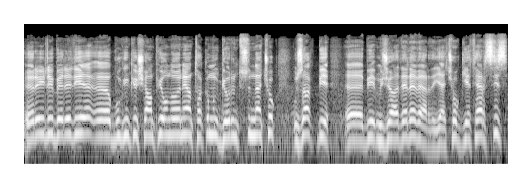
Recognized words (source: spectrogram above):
Ereğli Belediye e, bugünkü şampiyonluğa oynayan takımın görüntüsünden çok uzak bir e, bir mücadele verdi. Yani çok yetersiz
